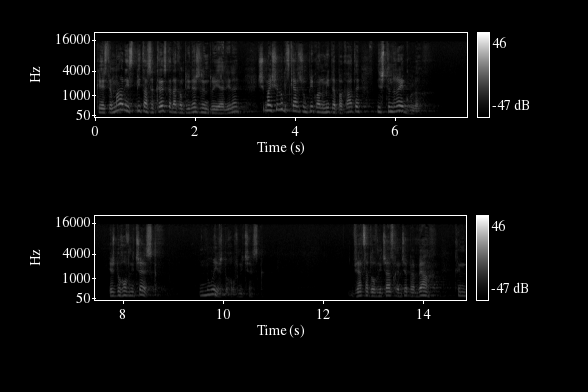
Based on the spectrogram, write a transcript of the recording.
că este mare ispita să crezi că dacă împlinești rânduielile și mai și lupți chiar și un pic cu anumite păcate, ești în regulă. Ești duhovnicesc. Nu ești duhovnicesc. Viața duhovnicească începe abia când,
